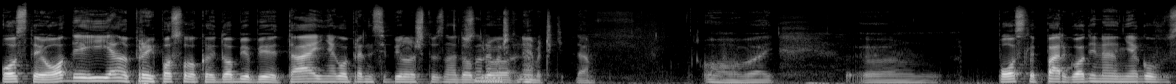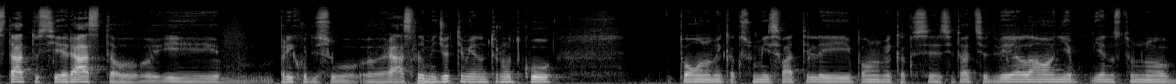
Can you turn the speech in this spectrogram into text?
Ostaje ovde i jedan od prvih poslova koje je dobio bio je taj i njegova prednost je bila što zna dobro što nemački, da. nemački, da. Ovaj, um, posle par godina njegov status je rastao i prihodi su e, rasli, međutim u jednom trenutku po onome kako smo mi shvatili i po onome kako se situacija odvijela, on je jednostavno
